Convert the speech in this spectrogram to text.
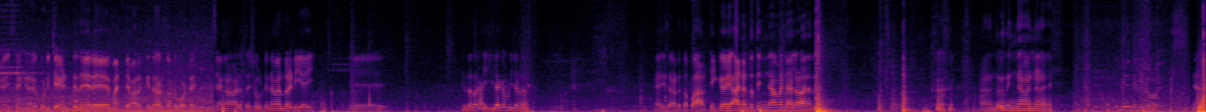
ഗൈസ് ഞങ്ങൾ കുടിച്ചു കഴിഞ്ഞിട്ട് നേരെ മറ്റേ വർക്കിന്റെ സ്ഥലത്തോട്ട് പോട്ടെ. ഞങ്ങൾ അടുത്ത ഷൂട്ടിന് പോകാൻ റെഡിയായി ഏ ഇതെന്താ കയ്യിലൊക്കെ പിടിച്ചോണ്ടല്ലേ ഗൈസ് അടുത്ത പാർട്ടിക്ക് അനന്ത് തിന്നാൻ പറ്റാല്ലടാ അനന്ത് അനന്ത് തിന്നാൻ തന്നെയാണ് ഞാൻ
